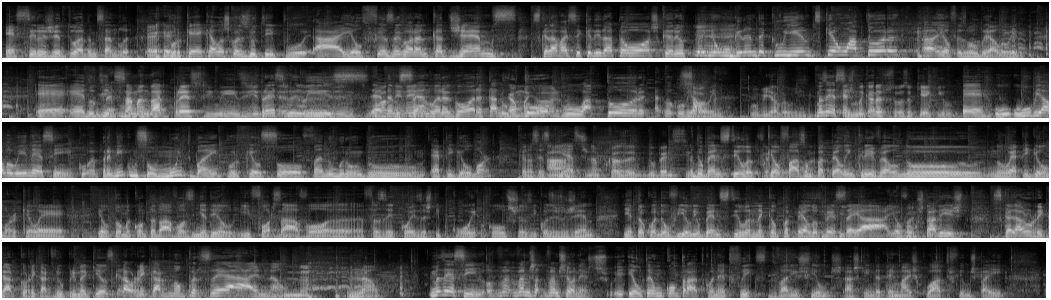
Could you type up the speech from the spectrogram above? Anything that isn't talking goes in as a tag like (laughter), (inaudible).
é ser agente do Adam Sandler. É. Porque é aquelas coisas do tipo, ah, ele fez agora Uncut Gems, se calhar vai ser candidato ao Oscar, eu tenho um grande cliente que é um ator. Ah, ele fez o Old Halloween. É, é do Começa tipo. a mandar press releases. e a Press release, "Votem Adam nele." Sandler agora está no É o maior. topo, ator. O Só Halloween. Be Halloween. Mas é Queres assim. explicar às pessoas o que é aquilo? É, o, o Ubi Halloween é assim, para mim começou muito bem porque eu sou fã número um do Happy Gilmore, que eu não sei se conheces. não por causa do Ben Stiller. Do Ben Stiller, porque ele faz um papel incrível no, no Happy Gilmore, que ele é. Ele toma conta da avózinha dele e força a avó a- fazer coisas tipo co- colchas e coisas do género. E então, quando eu vi ali o Ben Stiller naquele papel, eu pensei: ah, eu vou gostar disto. Se calhar o Ricardo, porque o Ricardo viu primeiro que eu, se calhar o Ricardo não parecia, ah, não. Não. Não. Mas é assim, va- vamos, vamos ser honestos. Ele tem um contrato com a Netflix de vários filmes, acho que ainda tem mais quatro filmes para aí.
